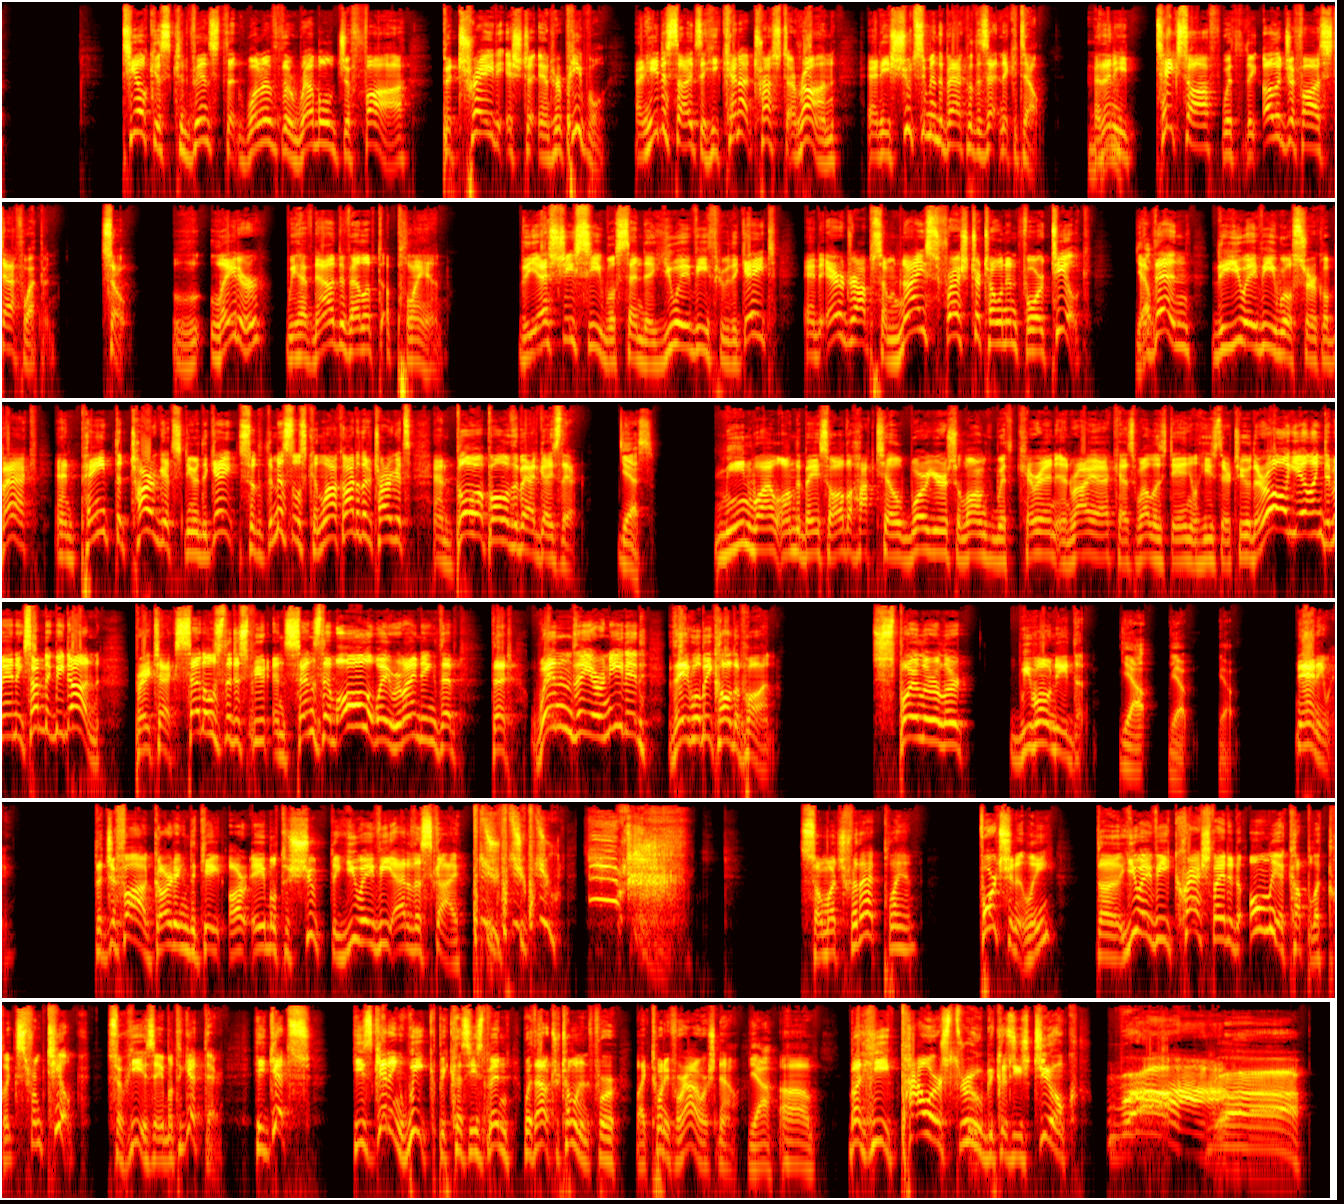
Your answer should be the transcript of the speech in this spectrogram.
Teal'c is convinced that one of the rebel Jaffa betrayed Ishta and her people, and he decides that he cannot trust Iran, and he shoots him in the back with a zat'nik'tel. And then hmm. he takes off with the other Jaffa's staff weapon. So, l- later, we have now developed a plan. The SGC will send a UAV through the gate and airdrop some nice fresh tretonin for Teal'c. Yep. And then the UAV will circle back and paint the targets near the gate so that the missiles can lock onto their targets and blow up all of the bad guys there. Yes. Meanwhile, on the base, all the Hak'tyl warriors, along with Karen and Rya'c, as well as Daniel, he's there too, they're all yelling, demanding something be done. Bra'tac settles the dispute and sends them all away, reminding them that when they are needed, they will be called upon. Spoiler alert, we won't need them. Yep. Yep. Yep. Anyway, the Jaffa guarding the gate are able to shoot the UAV out of the sky. So much for that plan. Fortunately, the UAV crash landed only a couple of clicks from Teal'c, so he is able to get there. He gets he's getting weak because he's been without tretonin for like 24 hours now. Yeah. Um, but he powers through because he's Teal'c.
